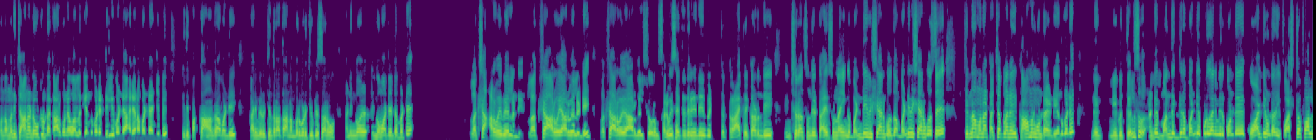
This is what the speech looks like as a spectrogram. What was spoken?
కొంతమంది చాలా డౌట్లు ఉంటాయి. కార్ కొనే వాళ్ళకి ఎందుకంటే ఢిల్లీ బండి హర్యానా బండి అని చెప్పి. ఇది పక్క ఆంధ్ర బండి. కానీ మీరు వచ్చిన తర్వాత ఆ నంబర్ కూడా చూపిస్తాను. అండ్ ఇంకో ఇంకో మాట ఏంటంటే లక్ష అరవై వేలు అండి లక్ష అరవై ఆరు వేలు అండి లక్ష అరవై ఆరు వేలు షోరూమ్ సర్వీస్ అయితే తిరిగింది. విత్ ట్రాక్ రికార్డ్ ఉంది. ఇన్సూరెన్స్ ఉంది. టైర్స్ ఉన్నాయి. ఇంకా బండి విషయానికి వద్దాం. బండి విషయానికి వస్తే చిన్న మన టచ్ అప్లు అనేది కామన్గా ఉంటాయండి. ఎందుకంటే మీకు తెలుసు అంటే మన దగ్గర బండి ఎప్పుడు కానీ మీరు కొంటే క్వాలిటీ ఉంటుంది. ఫస్ట్ ఆఫ్ ఆల్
